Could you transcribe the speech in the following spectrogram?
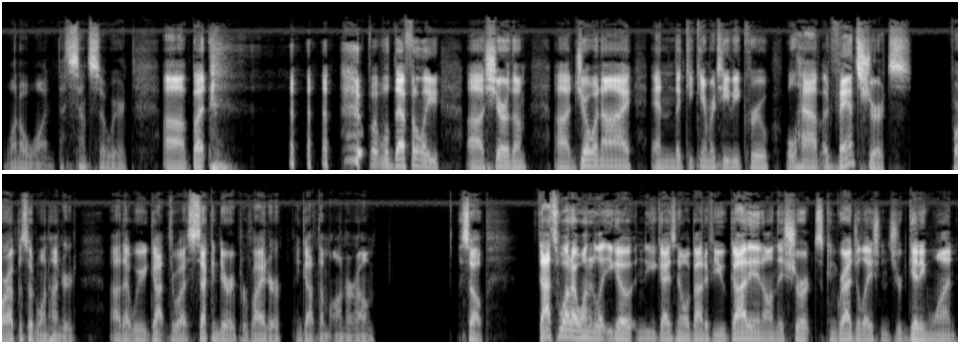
101. That sounds so weird. Uh, but but we'll definitely uh, share them. Uh, Joe and I and the Geek Gamer TV crew will have advanced shirts for our episode 100 uh, that we got through a secondary provider and got them on our own. So that's what I wanted to let you go, you guys know about. If you got in on the shirts, congratulations, you're getting one.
